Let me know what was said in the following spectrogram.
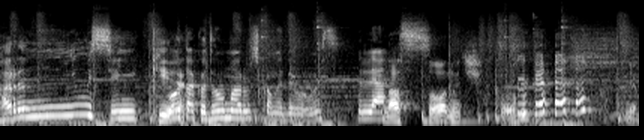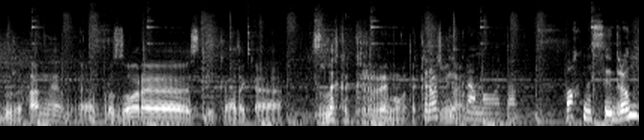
гарнюсіньке. Отак от двома ручками дивимось. Ля. На сонечко. Ні, дуже гарне, е, прозоре, стійка така, злегка кремова така Трошки піна. кремово так. Пахне сидром.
